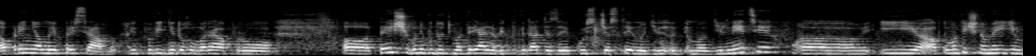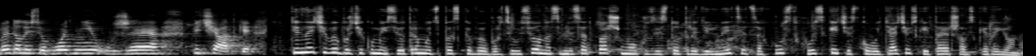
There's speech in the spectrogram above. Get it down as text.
е, прийняли присягу. Відповідні договори про Е, те, що вони будуть матеріально відповідати за якусь частину діль- дільниці, е, і автоматично ми їм видали сьогодні вже печатки. Дільничі виборчі комісії отримують списки виборців. Усього на 71-му окрузі 103 дільниці. Це Хуст, Хуський, частково Тячівський та Іршавський райони.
